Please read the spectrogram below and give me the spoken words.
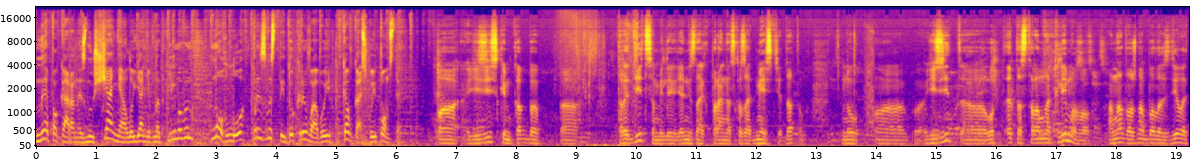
непокаране знущання Алоянів над Клімовим могло призвести до кривавої кавказької помсти. по езийским как бы э, традициям, или я не знаю, как правильно сказать, вместе, да, там, ну, э, езид, э, вот эта сторона Климова, она должна была сделать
